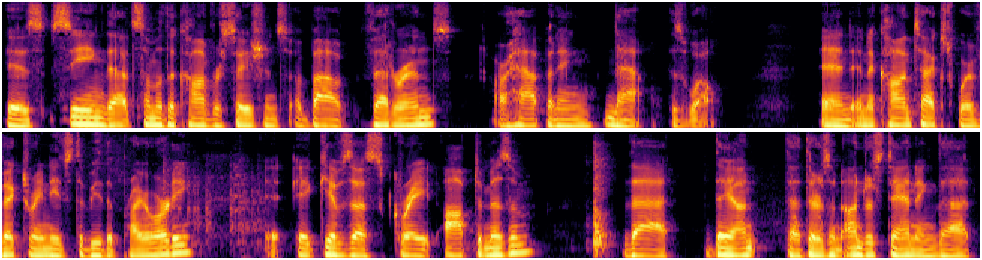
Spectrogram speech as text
is seeing that some of the conversations about veterans are happening now as well. And in a context where victory needs to be the priority, it, it gives us great optimism that they un- that there's an understanding that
